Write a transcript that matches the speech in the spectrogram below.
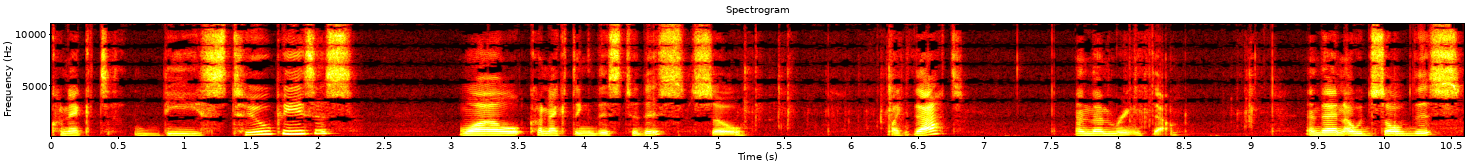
connect these two pieces while connecting this to this, so like that, and then bring it down. And then I would solve this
